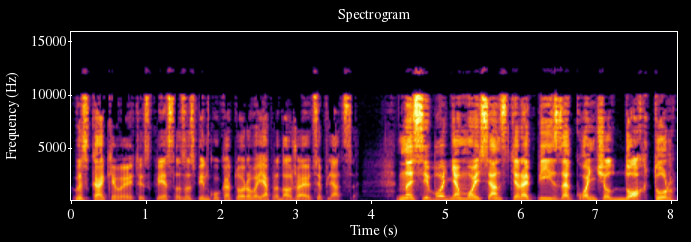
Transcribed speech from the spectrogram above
выскакивает из кресла, за спинку которого я продолжаю цепляться. «На сегодня мой сеанс терапии закончил, доктор!»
